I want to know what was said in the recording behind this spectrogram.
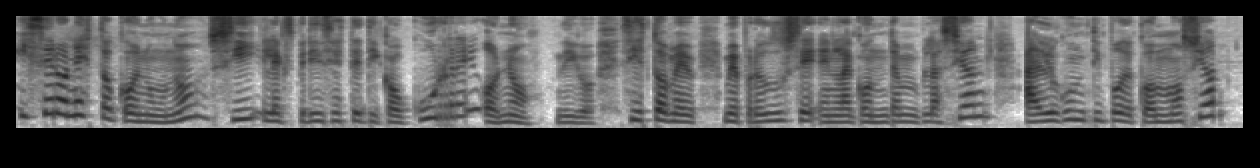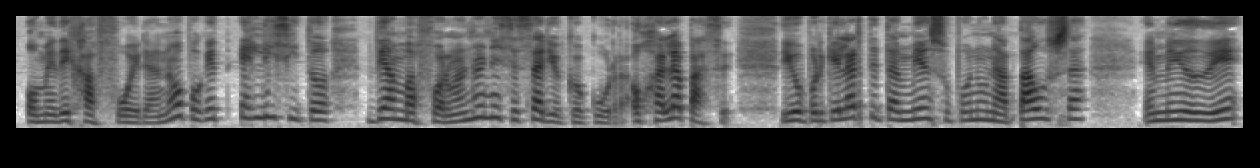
y ser honesto con uno, si la experiencia estética ocurre o no. Digo, si esto me, me produce en la contemplación algún tipo de conmoción o me deja fuera, ¿no? Porque es lícito de ambas formas, no es necesario que ocurra, ojalá pase. Digo, porque el arte también supone una pausa en medio de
